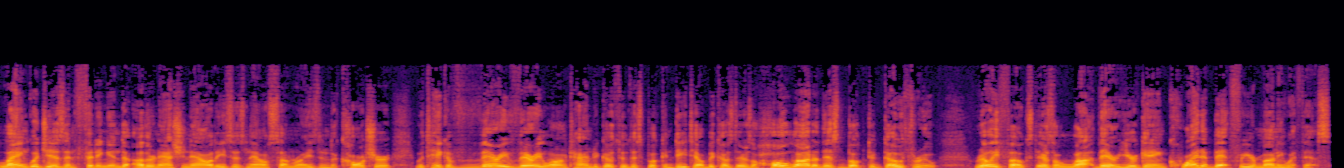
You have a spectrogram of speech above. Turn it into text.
Languages and fitting into other nationalities is now summarized into culture. It would take a very, very long time to go through this book in detail because there's a whole lot of this book to go through Really, folks, there's a lot there. You're getting quite a bit for your money with this.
